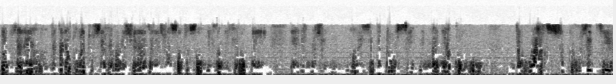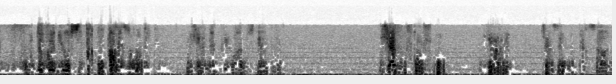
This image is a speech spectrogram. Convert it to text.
Donc vous peut-être entouré tous ces révolutionnaires des années 60, 70 dans différents pays. Et je me suis demandé, c'était aussi une manière pour vous de voir ce que vous étiez, vous devenu aussi par comparaison avec j'irai même plus loin jusqu'à dire. J'avoue franchement, il y a une quinzaine de personnes.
